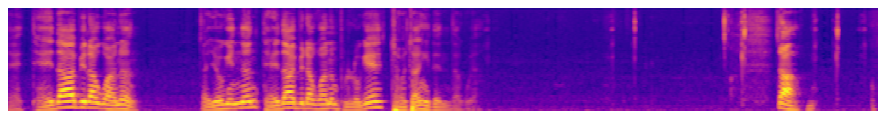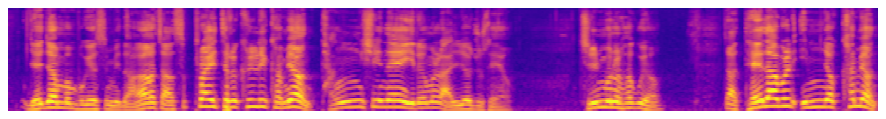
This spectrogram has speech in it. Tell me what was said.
네, 대답이라고 하는 자 여기 있는 대답이라고 하는 블록에 저장이 된다고요. 자 예제 한번 보겠습니다. 자 스프라이트를 클릭하면 당신의 이름을 알려주세요. 질문을 하고요. 자 대답을 입력하면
